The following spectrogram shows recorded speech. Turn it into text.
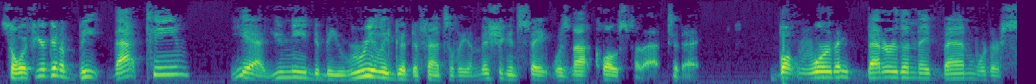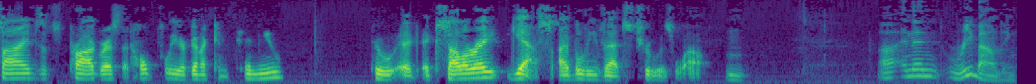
So if you're going to beat that team, yeah, you need to be really good defensively, and Michigan State was not close to that today. But were they better than they've been? Were there signs of progress that hopefully are going to continue to accelerate? Yes, I believe that's true as well. Mm. Uh, and then rebounding.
